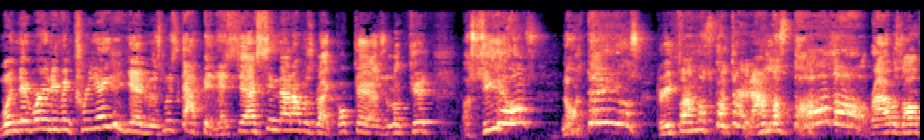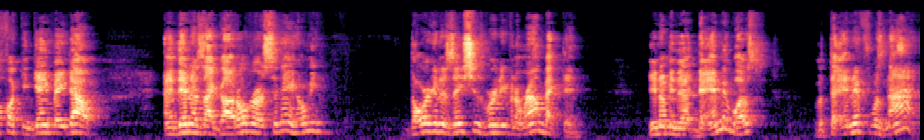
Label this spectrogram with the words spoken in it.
when they weren't even created yet. It was stop it. I seen that. I was like, okay, as a little kid, así es, norteños, rifamos, controlamos todo. Right? I was all fucking game banged out. And then as I got older, I said, hey, homie, the organizations weren't even around back then. You know, I mean, the, the M was, but the NF was not.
